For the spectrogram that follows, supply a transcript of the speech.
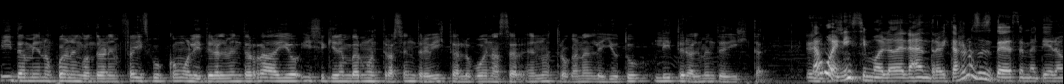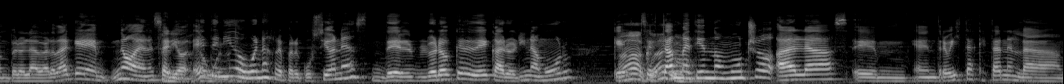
Y también nos pueden encontrar en Facebook como literalmente radio. Y si quieren ver nuestras entrevistas lo pueden hacer en nuestro canal de YouTube literalmente digital. Está buenísimo lo de las entrevistas. Yo no sé si ustedes se metieron, pero la verdad que. No, en serio. He tenido buenas repercusiones del bloque de Carolina Moore. Que Ah, se claro. están metiendo mucho a las eh, entrevistas que están en la,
